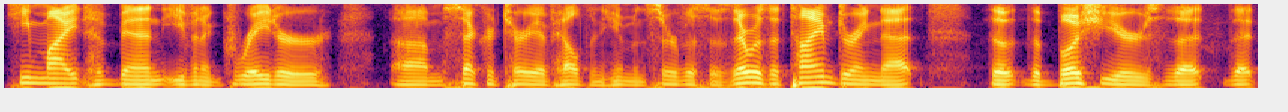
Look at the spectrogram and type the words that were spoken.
He might have been even a greater um, Secretary of Health and Human Services. There was a time during that the the Bush years that that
